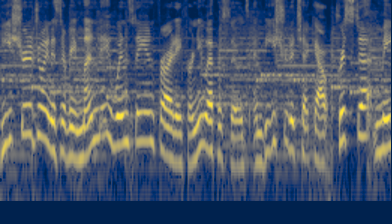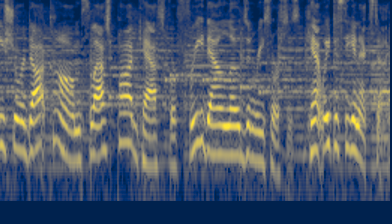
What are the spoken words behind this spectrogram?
Be sure to join us every Monday, Wednesday, and Friday for new episodes, and be sure to check out KristaMashore.com slash podcast for free downloads and resources. Can't wait to see you next time.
